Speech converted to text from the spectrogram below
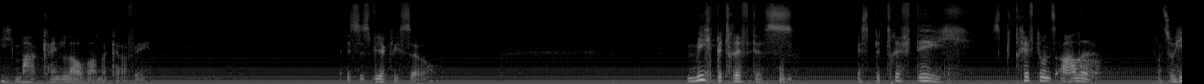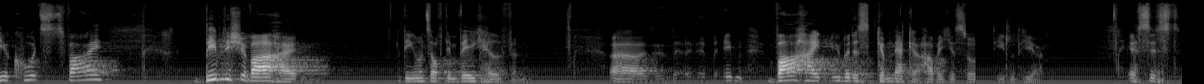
Ich mag keinen lauwarmen Kaffee. Es ist wirklich so. Mich betrifft es. Es betrifft dich. Es betrifft uns alle. Und so hier kurz zwei biblische Wahrheiten, die uns auf dem Weg helfen. Äh, eben Wahrheit über das Gemecker habe ich es so titelt hier. Es ist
